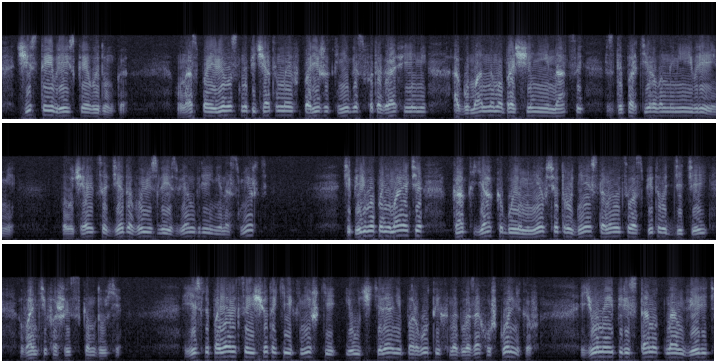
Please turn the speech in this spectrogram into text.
— чисто еврейская выдумка — у нас появилась напечатанная в Париже книга с фотографиями о гуманном обращении наций с депортированными евреями. Получается, деда вывезли из Венгрии не на смерть? Теперь вы понимаете, как якобы и мне все труднее становится воспитывать детей в антифашистском духе. Если появятся еще такие книжки, и учителя не порвут их на глазах у школьников, юные перестанут нам верить,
